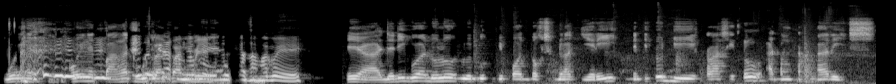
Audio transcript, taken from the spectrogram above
Gue inget, gue inget banget. Gue, Delapan sama gue ya, sama gue iya, jadi gue dulu duduk di pojok sebelah kiri. Jadi tuh di kelas itu ada empat baris.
